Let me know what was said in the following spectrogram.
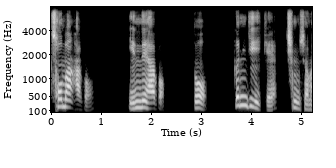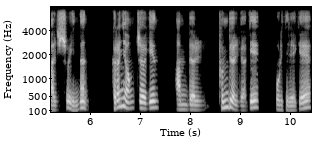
소망하고 인내하고 또 끈기 있게 충성할 수 있는 그런 영적인 안별 분별력이 우리들에게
